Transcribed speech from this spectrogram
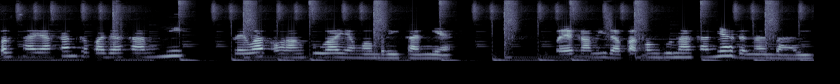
percayakan kepada kami lewat orang tua yang memberikannya, supaya kami dapat menggunakannya dengan baik.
